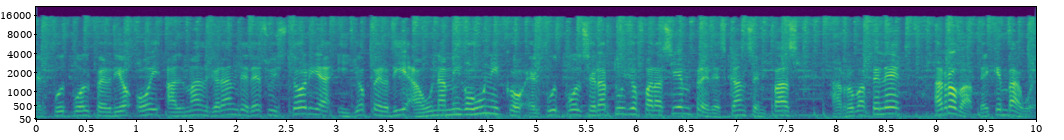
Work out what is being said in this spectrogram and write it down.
El fútbol perdió hoy al más grande de su historia y yo perdí a un amigo único. El fútbol será tuyo para siempre. Descansa en paz. Arroba Pelé, arroba Beckenbauer.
